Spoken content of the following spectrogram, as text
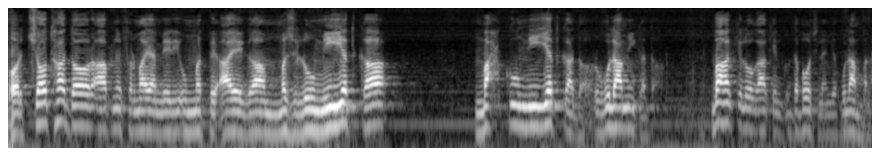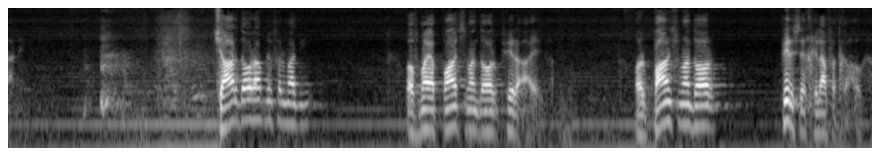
اور چوتھا دور آپ نے فرمایا، میری امت پہ آئے گا مظلومیت کا، محکومیت کا دور، غلامی کا دور۔ باہر کے لوگ آ کے ان کو دبوچ لیں گے، غلام بنا لیں گے۔ چار دور آپ نے فرما دی، اور فرمایا پانچواں دور پھر آئے گا، اور پانچواں دور پھر سے خلافت کا ہوگا۔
